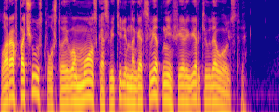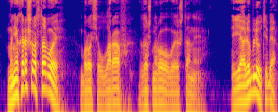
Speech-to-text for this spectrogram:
Лараф почувствовал, что его мозг осветили многоцветные фейерверки удовольствия. «Мне хорошо с тобой», — бросил Лараф, зашнуровывая штаны. «Я люблю тебя».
